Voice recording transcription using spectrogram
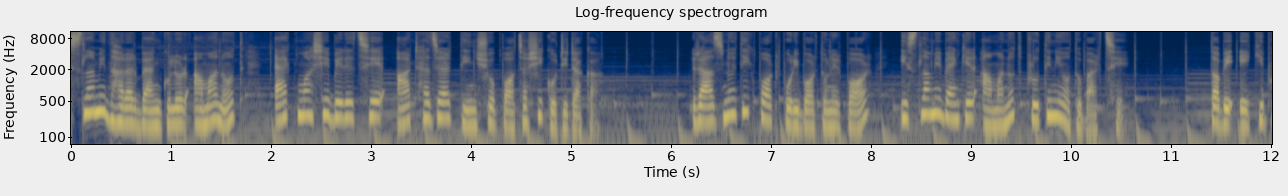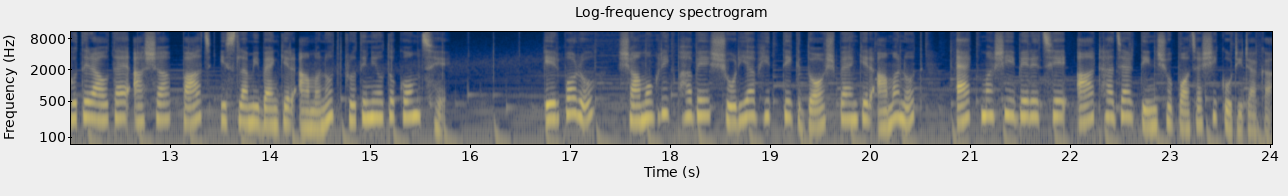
ইসলামী ধারার ব্যাংকগুলোর আমানত এক মাসে বেড়েছে আট হাজার তিনশো পঁচাশি কোটি টাকা। রাজনৈতিক পট পরিবর্তনের পর ইসলামী ব্যাংকের আমানত প্রতিনিয়ত বাড়ছে। তবে একীভূতের আওতায় আসা পাঁচ ইসলামী ব্যাংকের আমানত প্রতিনিয়ত কমছে। এরপরও সামগ্রিকভাবে সরিয়া ভিত্তিক দশ ব্যাংকের আমানত এক মাসেই বেড়েছে আট হাজার তিনশো পঁচাশি কোটি টাকা।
